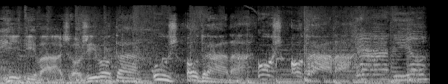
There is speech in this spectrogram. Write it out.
Hity vášho života už od rána. Už od rána. Radio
